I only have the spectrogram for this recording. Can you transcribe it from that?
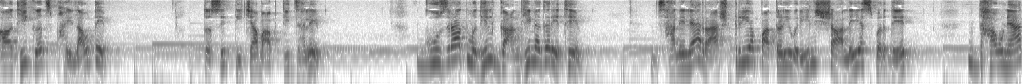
अधिकच फैलावते. तसे तिच्या बाबतीत झाले. गुजरातमधील गांधीनगर येथे झालेल्या राष्ट्रीय पातळीवरील शालेय स्पर्धेत धावण्यात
